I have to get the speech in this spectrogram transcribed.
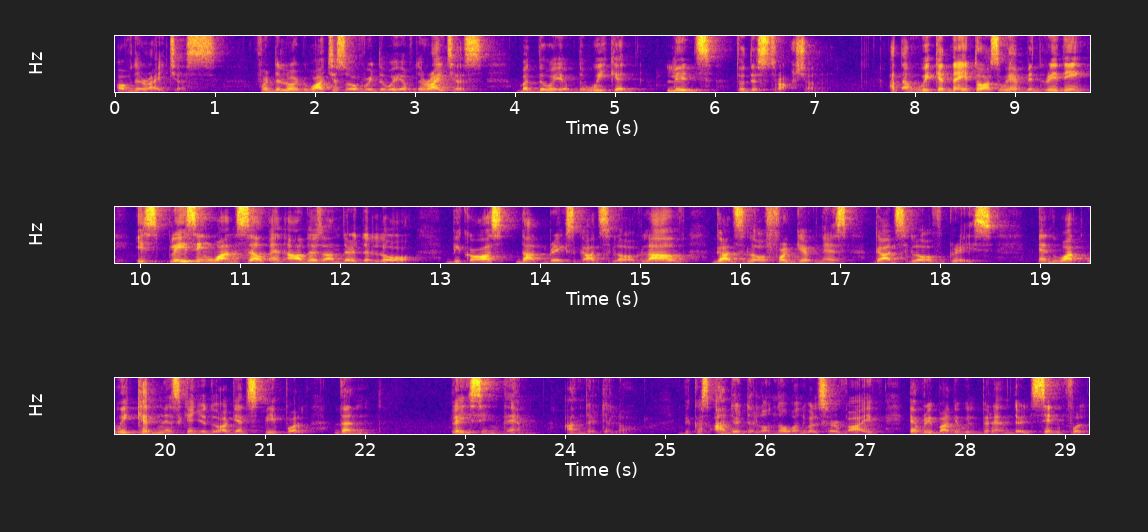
of the righteous. For the Lord watches over the way of the righteous, but the way of the wicked leads to destruction. At ang wicked na ito, as we have been reading, is placing oneself and others under the law because that breaks God's law of love, God's law of forgiveness, God's law of grace. And what wickedness can you do against people than placing them under the law. Because under the law, no one will survive. Everybody will be rendered sinful.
